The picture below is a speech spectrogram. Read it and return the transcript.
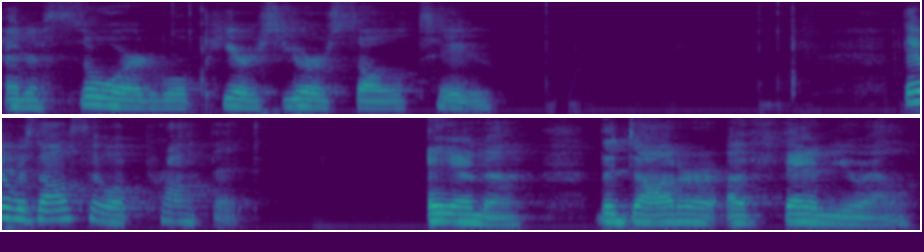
and a sword will pierce your soul too. There was also a prophet, Anna, the daughter of Phanuel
